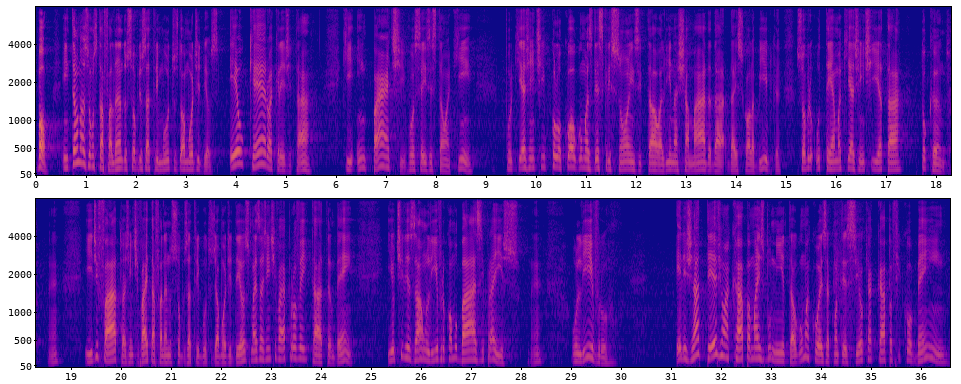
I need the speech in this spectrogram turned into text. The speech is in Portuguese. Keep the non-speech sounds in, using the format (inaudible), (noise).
Bom, então nós vamos estar falando sobre os atributos do amor de Deus. Eu quero acreditar que, em parte, vocês estão aqui porque a gente colocou algumas descrições e tal ali na chamada da, da escola bíblica sobre o tema que a gente ia estar tocando. Né? E, de fato, a gente vai estar falando sobre os atributos de amor de Deus, mas a gente vai aproveitar também e utilizar um livro como base para isso. Né? O livro, ele já teve uma capa mais bonita, alguma coisa aconteceu que a capa ficou bem,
